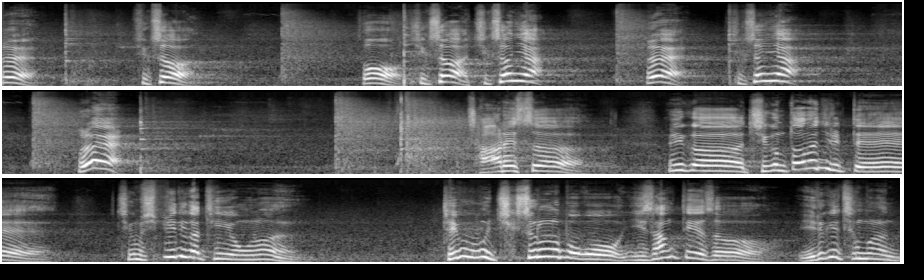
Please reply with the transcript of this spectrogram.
예. 직선. 더. 직선. 직선이야. 그래. 직선이야. 그래. 잘했어. 그러니까 지금 떨어질 때 지금 CPD 같은 경우는 대부분 직선을 보고 이 상태에서 이렇게 치면은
